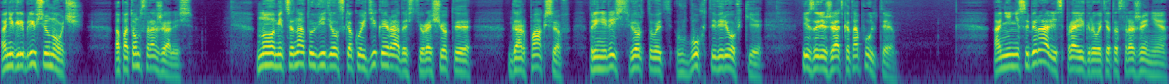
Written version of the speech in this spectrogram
Они гребли всю ночь, а потом сражались. Но меценат увидел, с какой дикой радостью расчеты гарпаксов принялись свертывать в бухты веревки и заряжать катапульты. Они не собирались проигрывать это сражение,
